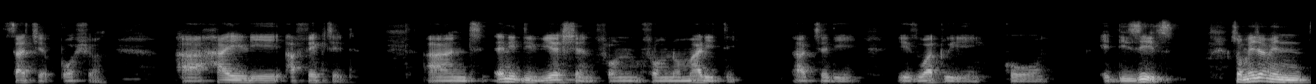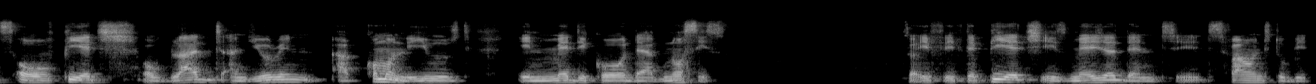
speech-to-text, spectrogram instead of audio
such a portion are highly affected. And any deviation from, from normality actually is what we call a disease. So measurements of pH of blood and urine are commonly used in medical diagnosis. So if, if the pH is measured and it's found to be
